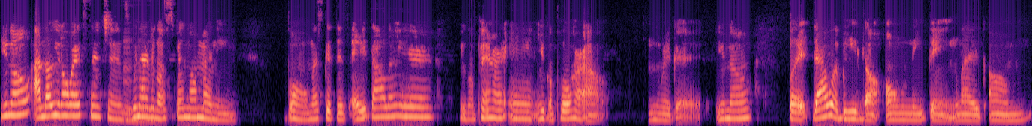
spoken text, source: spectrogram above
You know, I know you don't wear extensions. We're not even gonna spend no money. Boom, let's get this eight dollar hair. You're gonna pin her in, you can pull her out. And we're good, you know? But that would be the only thing. Like, um,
